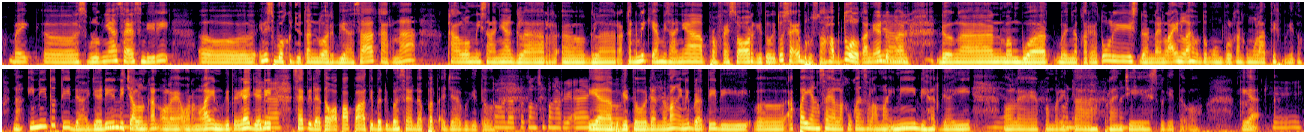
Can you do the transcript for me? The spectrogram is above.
Baik, uh, sebelumnya saya sendiri uh, ini sebuah kejutan luar biasa karena kalau misalnya gelar uh, gelar akademik ya misalnya profesor gitu itu saya berusaha betul kan ya yeah. dengan dengan membuat banyak karya tulis dan lain-lain lah untuk mengumpulkan kumulatif begitu. Nah ini itu tidak jadi hmm. ini dicalonkan oleh orang lain gitu ya jadi yeah. saya tidak tahu apa-apa tiba-tiba saya dapat aja begitu. Oh dapat langsung penghargaan. Iya gitu. begitu dan memang ini berarti di uh, apa yang saya lakukan selama ini dihargai yeah. oleh pemerintah Perancis begitu. Iya. Okay.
